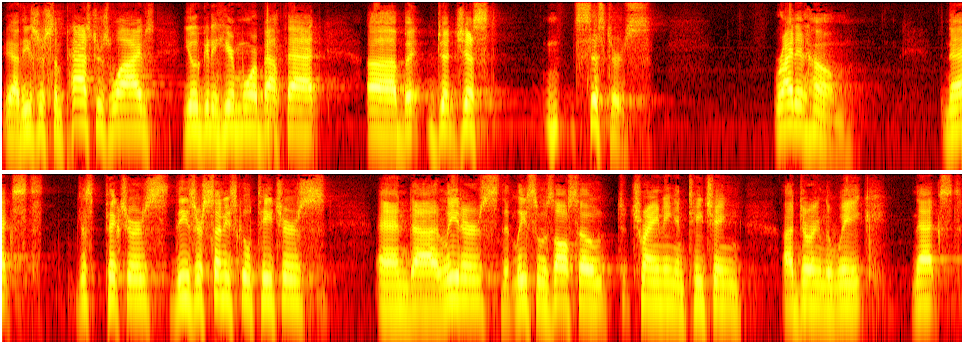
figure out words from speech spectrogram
Yeah, these are some pastors' wives. You're going to hear more about that. Uh, but just sisters, right at home. Next, just pictures. These are Sunday school teachers and uh, leaders that Lisa was also t- training and teaching uh, during the week. Next.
